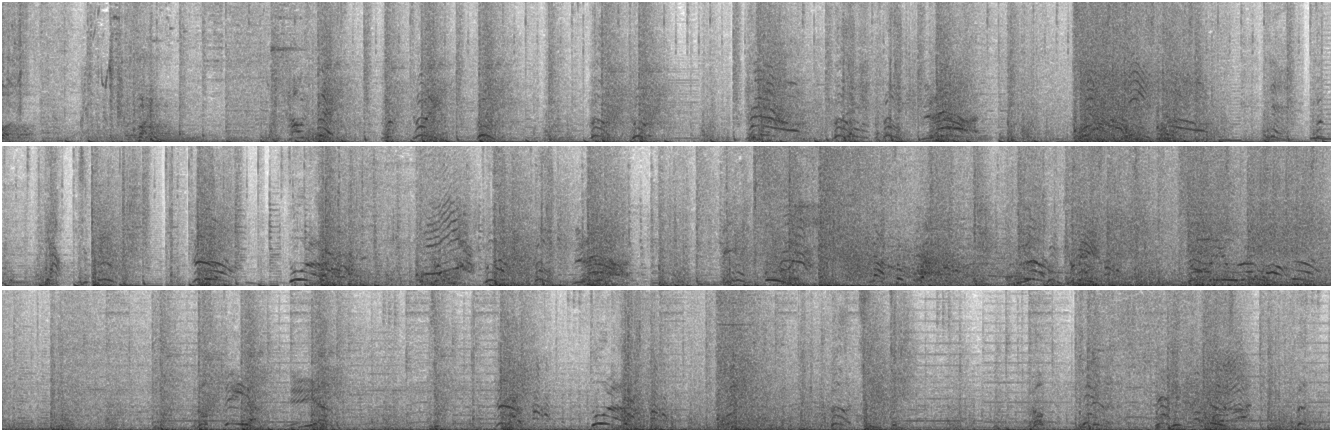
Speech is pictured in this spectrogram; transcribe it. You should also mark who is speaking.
Speaker 1: One. Fight!
Speaker 2: How's
Speaker 1: Huh!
